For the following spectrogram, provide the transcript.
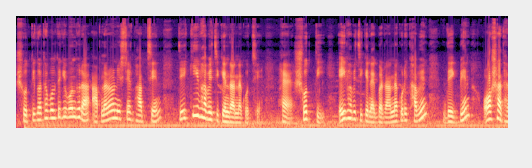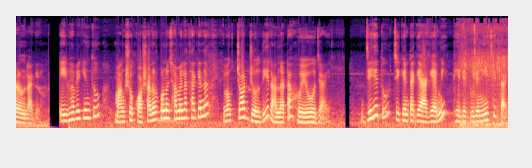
সত্যি কথা বলতে কি বন্ধুরা, আপনারাও নিশ্চয় ভাবছেন যে কীভাবে চিকেন রান্না করছে। হ্যাঁ সত্যি, এইভাবে চিকেন একবার রান্না করে খাবেন, দেখবেন অসাধারণ লাগে। এইভাবে কিন্তু মাংস কষানোর কোনো ঝামেলা থাকে না এবং চট জলদি রান্নাটা হয়েও যায়। যেহেতু চিকেনটাকে আগে আমি ভেজে তুলে নিয়েছি, তাই।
